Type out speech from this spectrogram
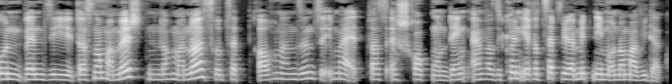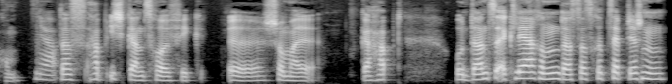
und wenn sie das nochmal möchten, nochmal ein neues Rezept brauchen, dann sind sie immer etwas erschrocken und denken einfach, sie können ihr Rezept wieder mitnehmen und nochmal wiederkommen. Ja. Das habe ich ganz häufig äh, schon mal gehabt. Und dann zu erklären, dass das Rezept ja schon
